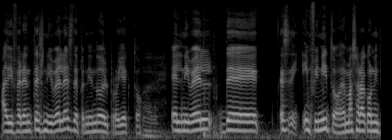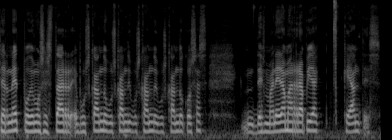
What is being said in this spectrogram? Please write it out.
a diferentes niveles dependiendo del proyecto. Claro. El nivel de es infinito. Además, ahora con Internet podemos estar buscando, buscando y buscando y buscando cosas de manera más rápida que antes.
